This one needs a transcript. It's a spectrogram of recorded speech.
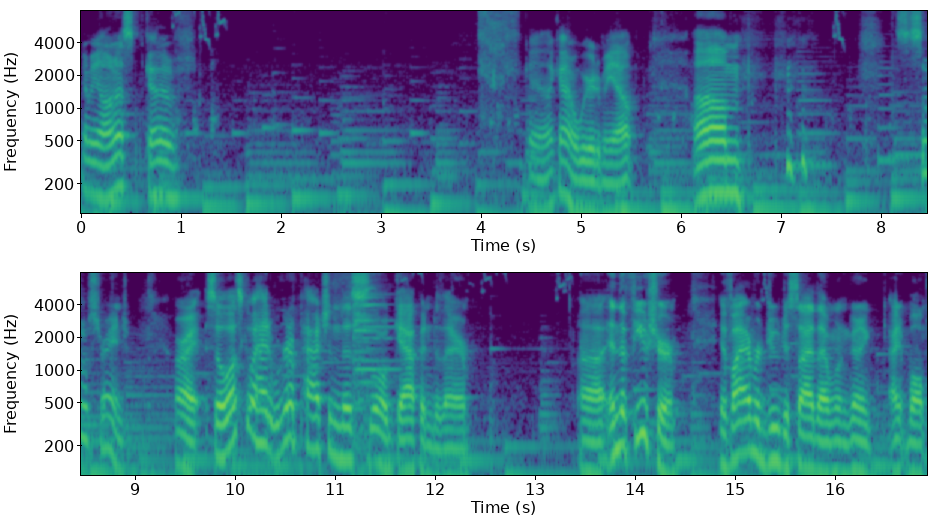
Gonna be honest, kind of. Okay, that kind of weirded me out. Um, this is so strange. All right, so let's go ahead. We're gonna patch in this little gap into there. Uh, in the future, if I ever do decide that I'm gonna, I, well,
